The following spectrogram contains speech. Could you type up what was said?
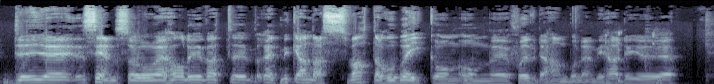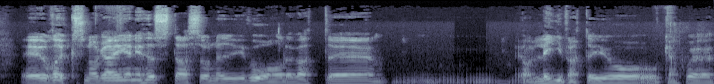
Du, eh, sen så har det ju varit eh, rätt mycket andra svarta rubriker om, om eh, Skövdehandbollen. Vi hade ju Röksnor-grejen i höstas och nu i vår har det varit ja, livat är ju och kanske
